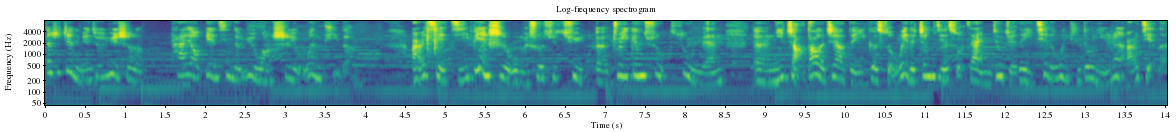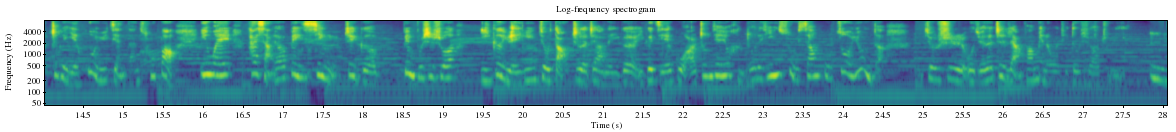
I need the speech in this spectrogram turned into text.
但是这里面就预设了他要变性的欲望是有问题的。而且即便是我们说是去呃追根溯溯源，呃，你找到了这样的一个所谓的症结所在，你就觉得一切的问题都迎刃而解了，这个也过于简单粗暴，因为他想要变性，这个并不是说一个原因就导致了这样的一个一个结果，而中间有很多的因素相互作用的，就是我觉得这两方面的问题都需要注意。嗯。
